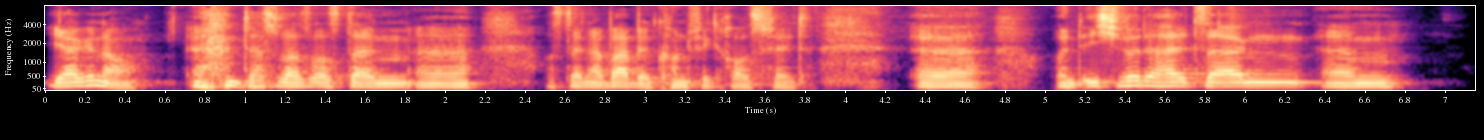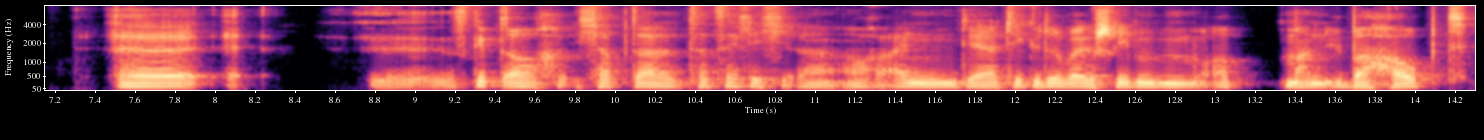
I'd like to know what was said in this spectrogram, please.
Ja, genau. Das, was aus deinem, äh, aus deiner Babel-Config rausfällt. Äh, und ich würde halt sagen, ähm, äh, äh es gibt auch, ich habe da tatsächlich äh, auch einen der Artikel drüber geschrieben, ob man überhaupt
